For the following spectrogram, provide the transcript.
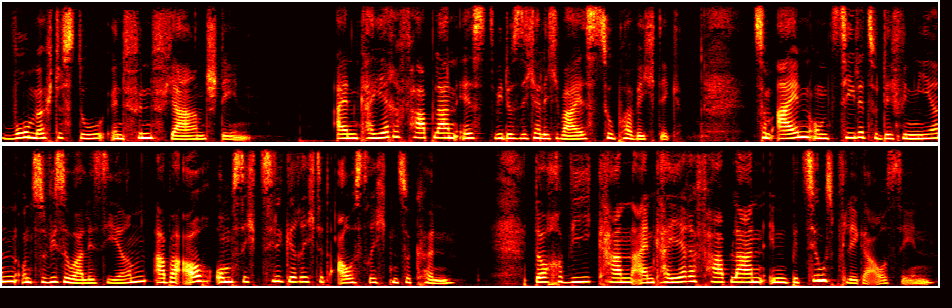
Wo möchtest du in fünf Jahren stehen? Ein Karrierefahrplan ist, wie du sicherlich weißt, super wichtig. Zum einen, um Ziele zu definieren und zu visualisieren, aber auch um sich zielgerichtet ausrichten zu können. Doch wie kann ein Karrierefahrplan in Beziehungspflege aussehen?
